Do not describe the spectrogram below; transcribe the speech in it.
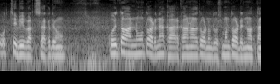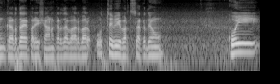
ਉੱਥੇ ਵੀ ਵਰਤ ਸਕਦੇ ਹੋ। ਕੋਈ ਤੁਹਾਨੂੰ ਤੁਹਾਡੇ ਨਾਲ ਖਾਰਖਾ ਨਾਲ ਤੁਹਾਨੂੰ ਦੁਸ਼ਮਣ ਤੁਹਾਡੇ ਨਾਲ ਤੰਗ ਕਰਦਾ ਹੈ, ਪਰੇਸ਼ਾਨ ਕਰਦਾ ਵਾਰ-ਵਾਰ, ਉੱਥੇ ਵੀ ਵਰਤ ਸਕਦੇ ਹੋ। ਕੋਈ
